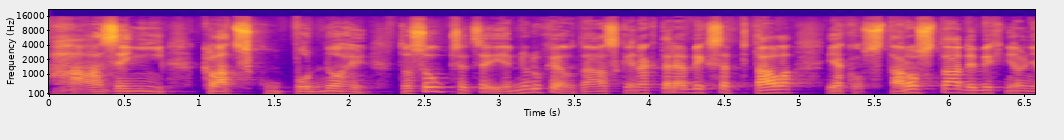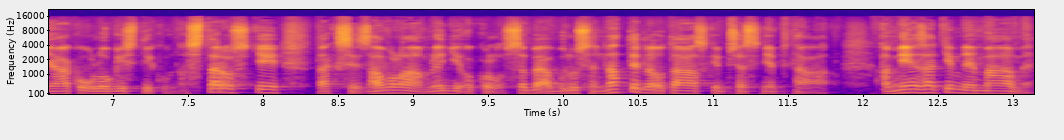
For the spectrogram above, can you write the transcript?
házení klacků pod nohy. To jsou přece jednoduché otázky, na které bych se ptal jako starosta, kdybych měl nějakou logistiku na starosti, tak si zavolám lidi okolo sebe a budu se na tyhle otázky přesně ptát. A my je zatím nemáme.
